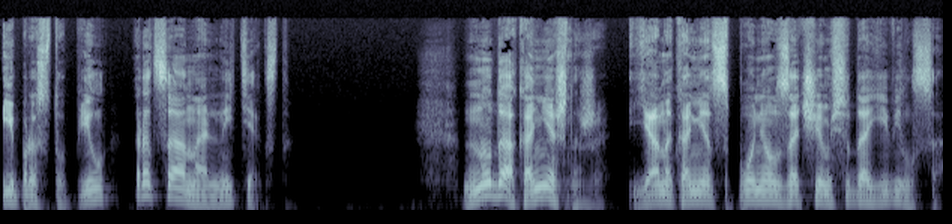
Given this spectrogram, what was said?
И проступил рациональный текст. Ну да, конечно же, я, наконец, понял, зачем сюда явился.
